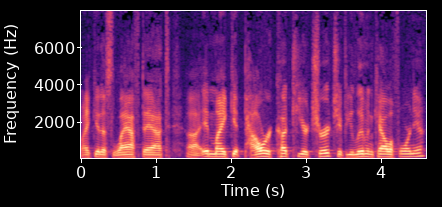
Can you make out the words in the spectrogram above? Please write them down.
might get us laughed at. Uh, it might get power cut to your church if you live in California.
